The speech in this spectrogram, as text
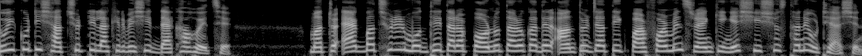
দুই কোটি সাতষট্টি লাখের বেশি দেখা হয়েছে। মাত্র এক বছরের মধ্যেই তারা পর্ণ তারকাদের আন্তর্জাতিক পারফরমেন্স র্যাঙ্কিংয়ে শীর্ষস্থানে উঠে আসেন।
